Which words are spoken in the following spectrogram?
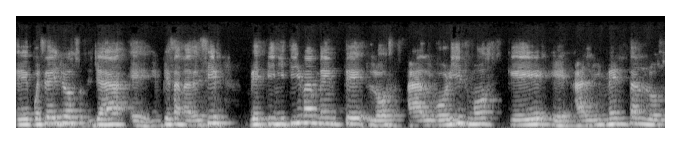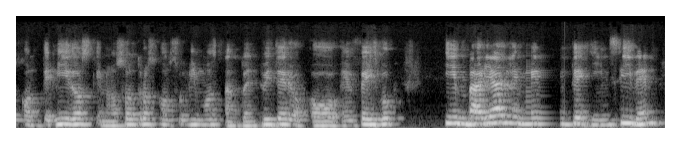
eh, pues ellos ya eh, empiezan a decir, definitivamente los algoritmos que eh, alimentan los contenidos que nosotros consumimos, tanto en Twitter o en Facebook, invariablemente inciden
